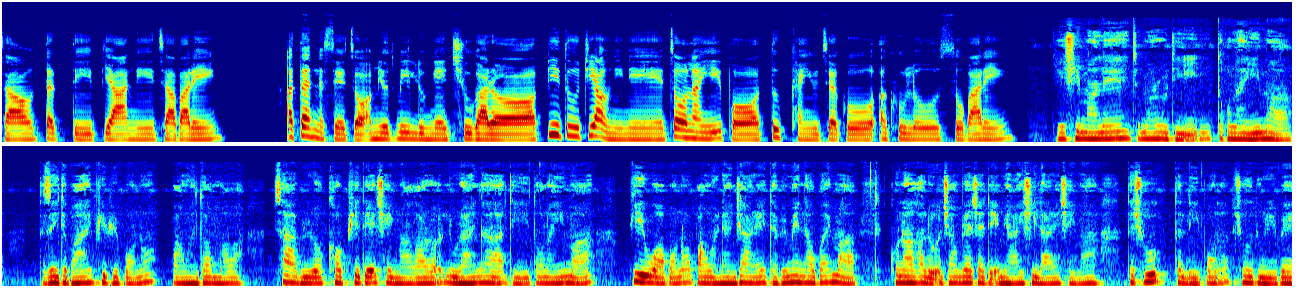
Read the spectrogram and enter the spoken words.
ကြောင်းတက်သေးပြနေကြပါတယ်။ အသက်20ကျော်အမျိုးသမီးလူငယ်ချူကတော့ပြည်သူတယောက်အနေနဲ့တော်လှန်ရေးအပေါ်သူ့ခံယူချက်ကို အခုလိုဆိုပါတယ်။ရေရှည်မှာလည်းကျမတို့ဒီတော်လန်ရေးမှာတစိတစ်ပိုင်းဖြစ်ဖြစ်ပေါ့နော်ပါဝင်တော့မှာပါစပြီးတော့ခောက်ဖြစ်တဲ့အချိန်မှာကတော့လူတိုင်းကဒီတော်လန်ရေးမှာ ပြေဝပေါ့နော်ပါဝင်နိုင်ကြတယ်ဒါပေမဲ့နောက်ပိုင်းမှာခုနကလိုအကြောင်းပြချက်တွေအများကြီးရှိလာတဲ့အချိန်မှာတချို့တလီပေါ့နော်တချို့သူတွေပဲ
